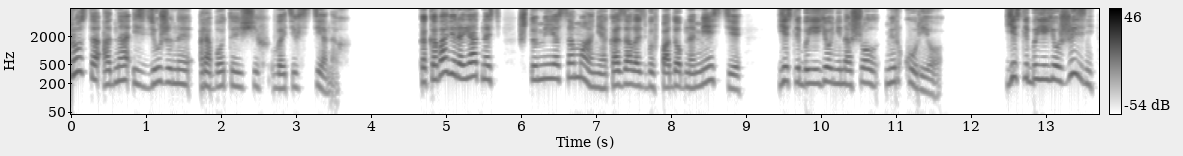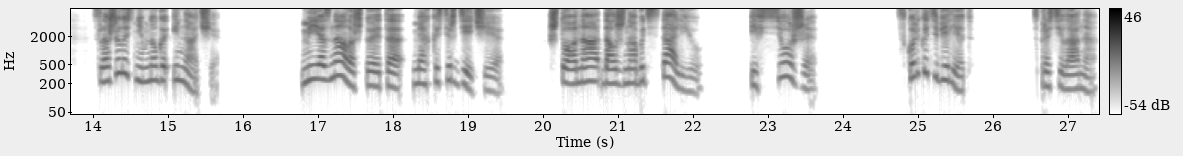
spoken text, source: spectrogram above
Просто одна из дюжины работающих в этих стенах. Какова вероятность, что Мия сама не оказалась бы в подобном месте, если бы ее не нашел Меркурио? Если бы ее жизнь сложилась немного иначе? Мия знала, что это мягкосердечие, что она должна быть сталью. И все же... «Сколько тебе лет?» — спросила она.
